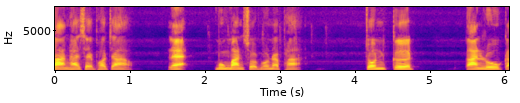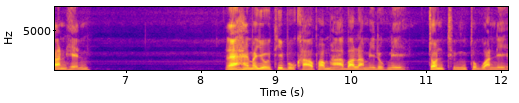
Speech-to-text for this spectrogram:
ร่างให้เสด็จพ่อเจ้า และมุ่งมั่นสวดมนต์พระ จนเกิดการรู้การเห็น และให้มาอยู่ที่ภูเขาพระมหาบารมีลูกนี้ จนถึงทุกวันนี้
